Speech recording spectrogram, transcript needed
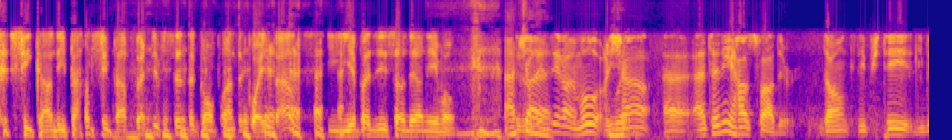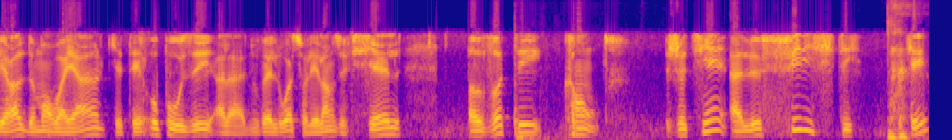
si quand il parle, c'est parfois difficile de comprendre de quoi il parle. Il n'a pas dit son dernier mot. Je voudrais dire un mot, Richard. Euh, Anthony Housefather, donc député libéral de Mont-Royal, qui était opposé à la nouvelle loi sur les langues officielles, a voté contre. Je tiens à le féliciter OK?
